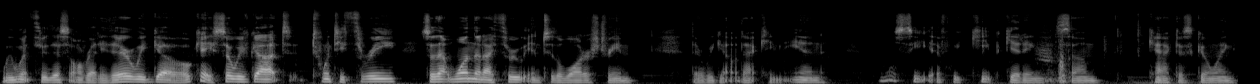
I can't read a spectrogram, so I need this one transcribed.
We went through this already. There we go. Okay, so we've got 23. So that one that I threw into the water stream, there we go. That came in. We'll see if we keep getting some cactus going.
